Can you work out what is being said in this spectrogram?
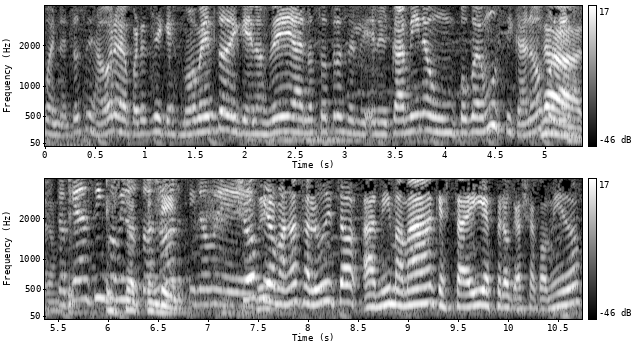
Bueno, entonces ahora me parece que es momento de que nos dé a nosotros el- en el camino un poco de música, ¿no? Claro. Porque nos quedan cinco Exacto. minutos, ¿no? Sí. Si no me... Yo quiero mandar saluditos a mi mamá que está ahí, espero que haya comido.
